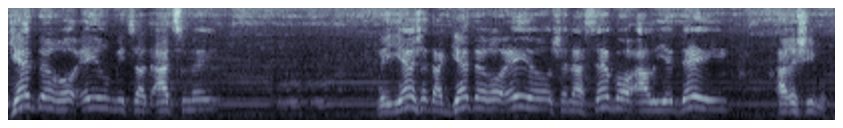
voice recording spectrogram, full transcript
גדר או עיר מצד עצמי ויש את הגדר או עיר שנעשה בו על ידי הרשימות.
